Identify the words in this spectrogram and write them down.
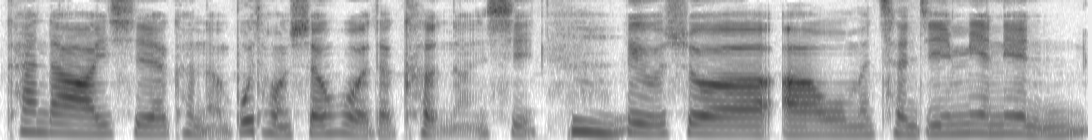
看到一些可能不同生活的可能性。嗯，例如说，啊，我们曾经面临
